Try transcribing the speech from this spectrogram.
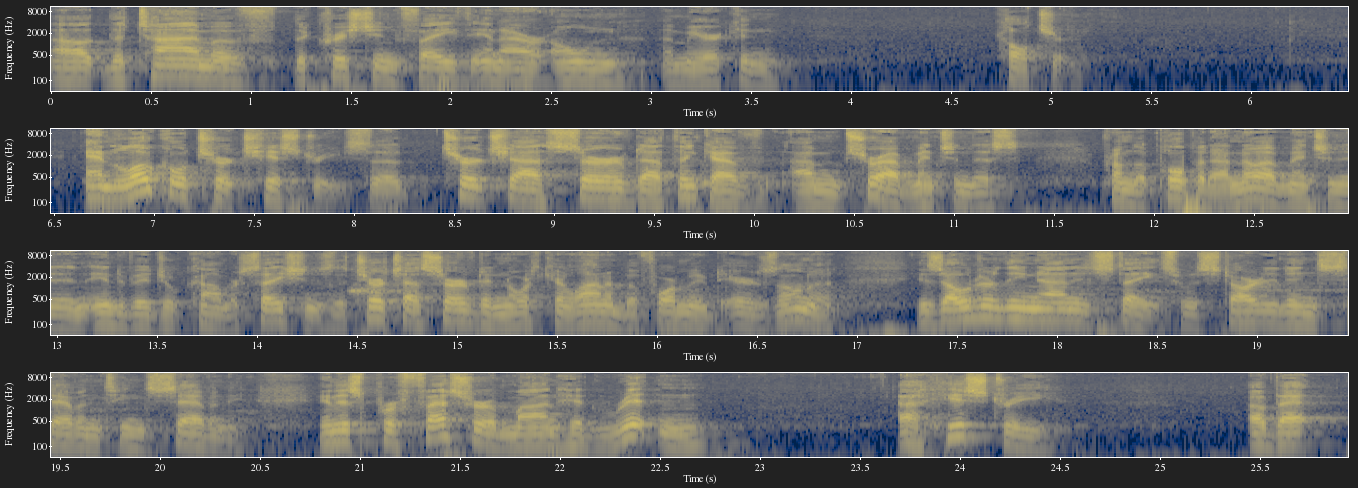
uh, the time of the Christian faith in our own American culture. and local church histories. The church I served, I think I've, I'm sure I've mentioned this from the pulpit. I know I've mentioned it in individual conversations. The church I served in North Carolina before I moved to Arizona is older than the United States. It was started in 1770. And this professor of mine had written a history of that,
